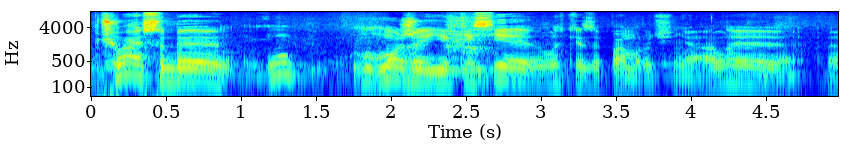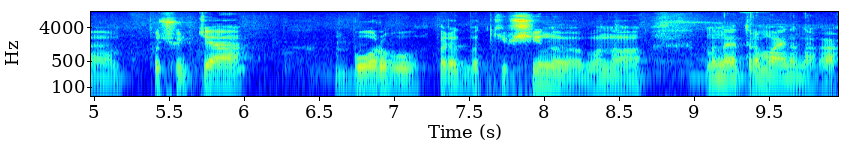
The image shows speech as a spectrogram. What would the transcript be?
Почуваю себе, ну, може, якесь є легке запаморочення, але е, почуття боргу перед батьківщиною, воно мене тримає на ногах.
